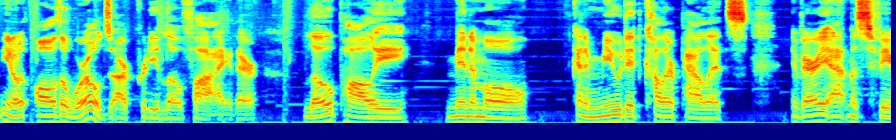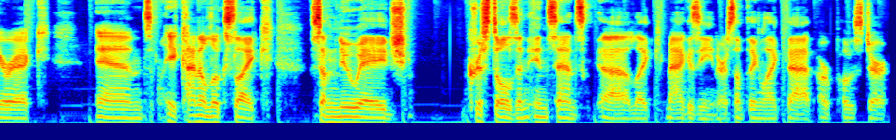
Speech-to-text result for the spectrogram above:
you know, all the worlds are pretty lo-fi. They're low poly, minimal, kind of muted color palettes, very atmospheric, and it kind of looks like some new age crystals and incense uh, like magazine or something like that or poster.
